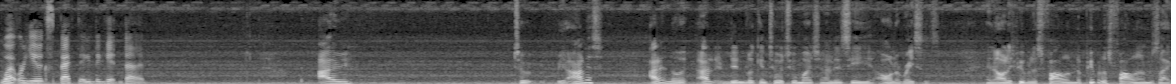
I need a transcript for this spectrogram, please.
What were you expecting to get done i to be honest, I didn't know. I didn't look into it too much, and I didn't see all the races and all these people that's following. The people that's following him is like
